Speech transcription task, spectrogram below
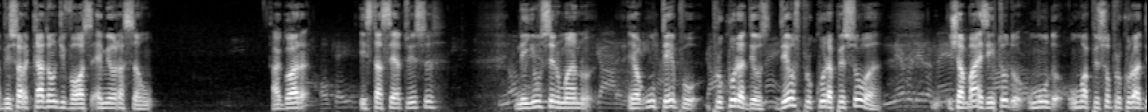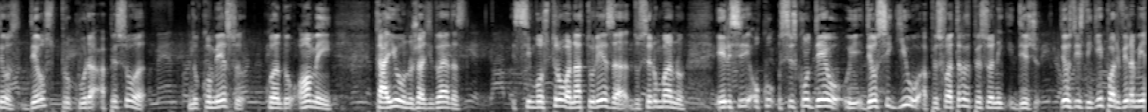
abençoar cada um de vós, é minha oração. Agora, está certo isso? Nenhum ser humano em algum tempo procura Deus. Deus procura a pessoa. Jamais em todo o mundo uma pessoa procura a Deus. Deus procura a pessoa. No começo, quando o homem caiu no jardim do Éden, se mostrou a natureza do ser humano. Ele se, se escondeu e Deus seguiu a pessoa atrás da pessoa. Deus disse: Ninguém pode vir a mim.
